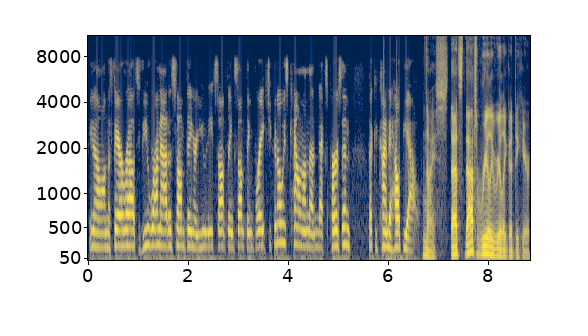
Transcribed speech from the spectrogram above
You know, on the fair routes, if you run out of something or you need something, something breaks, you can always count on that next person that could kind of help you out. Nice. That's that's really really good to hear.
